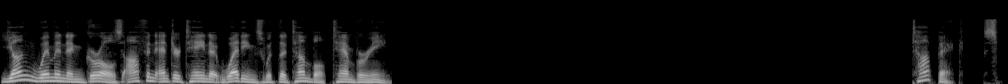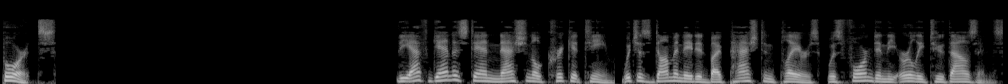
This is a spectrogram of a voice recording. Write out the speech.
Young women and girls often entertain at weddings with the tumbal tambourine. Topic: Sports. The Afghanistan national cricket team, which is dominated by Pashtun players, was formed in the early 2000s.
